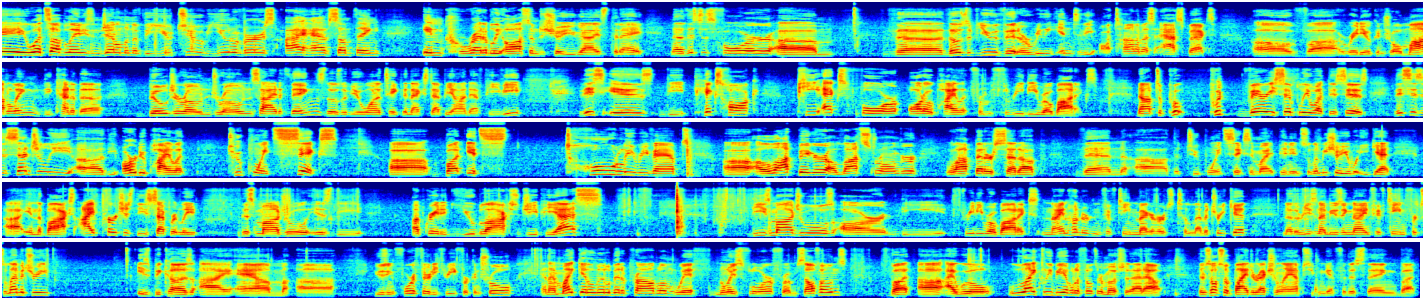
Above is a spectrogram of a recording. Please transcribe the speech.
Hey, what's up, ladies and gentlemen of the YouTube universe? I have something incredibly awesome to show you guys today. Now, this is for um, the those of you that are really into the autonomous aspect of uh, radio control modeling, the kind of the build your own drone side of things. Those of you who want to take the next step beyond FPV. This is the Pixhawk PX4 autopilot from 3D Robotics. Now, to put put very simply what this is, this is essentially uh, the ArduPilot 2.6, uh, but it's totally revamped, uh, a lot bigger, a lot stronger, a lot better set up than uh, the 2.6 in my opinion. So let me show you what you get uh, in the box. I purchased these separately. This module is the upgraded u-blox GPS. These modules are the 3D Robotics 915 megahertz telemetry kit. Now the reason I'm using 915 for telemetry is because I am uh, using 433 for control and I might get a little bit of problem with noise floor from cell phones but uh, I will likely be able to filter most of that out. There's also bi-directional amps you can get for this thing, but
